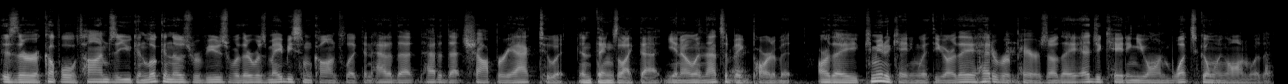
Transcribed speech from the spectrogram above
Is there a couple of times that you can look in those reviews where there was maybe some conflict, and how did that how did that shop react to it, and things like that? You know, and that's a big part of it. Are they communicating with you? Are they ahead of repairs? Are they educating you on what's going on with it?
